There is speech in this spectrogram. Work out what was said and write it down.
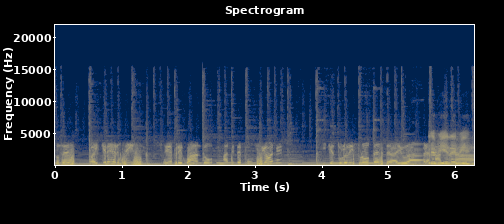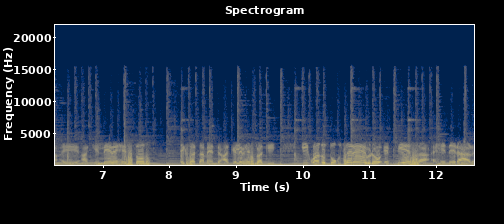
Entonces, cualquier ejercicio, siempre y cuando a ti te funcione y que tú lo disfrutes, te va a ayudar a, eh, a, que leves estos, exactamente, a que leves esto aquí. Y cuando tu cerebro empieza a generar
